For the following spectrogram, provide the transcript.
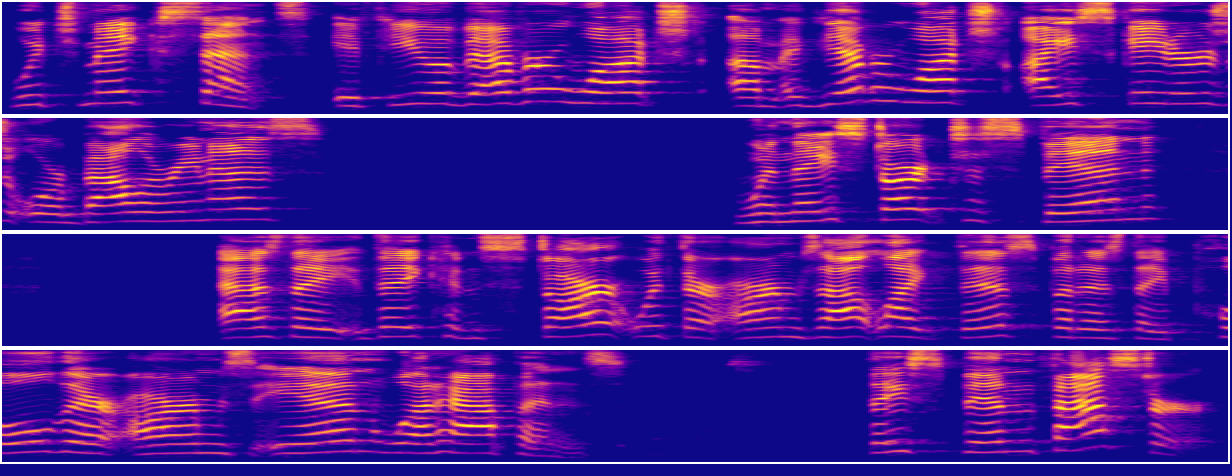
Which makes sense. If you have ever watched, um, have you ever watched ice skaters or ballerinas? When they start to spin, as they they can start with their arms out like this, but as they pull their arms in, what happens? They spin faster.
